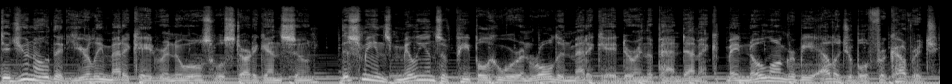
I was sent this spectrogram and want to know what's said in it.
Did you know that yearly Medicaid renewals will start again soon? This means millions of people who were enrolled in Medicaid during the pandemic may no longer be eligible for coverage.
